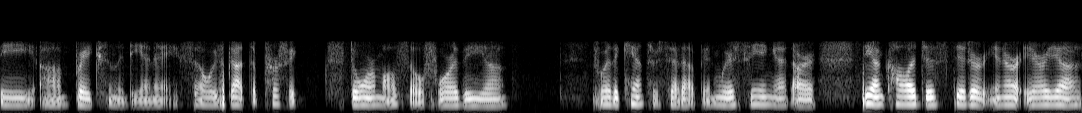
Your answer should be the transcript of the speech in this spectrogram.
the uh, breaks in the DNA. So we've got the perfect storm also for the uh, for the cancer setup, and we're seeing it. Our the oncologists that are in our area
